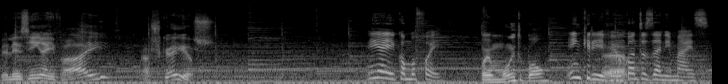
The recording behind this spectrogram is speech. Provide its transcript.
Belezinha aí, vai. Acho que é isso. E aí, como foi? Foi muito bom. Incrível. É. Quantos animais?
